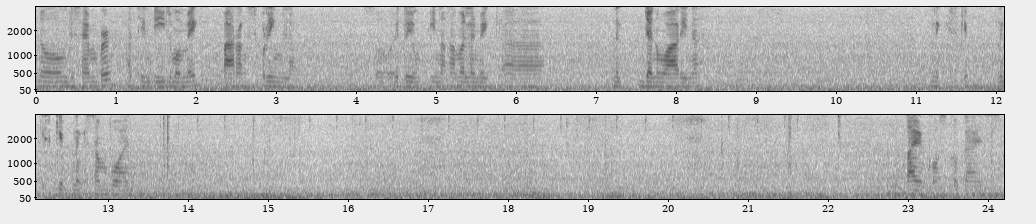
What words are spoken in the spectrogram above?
noong December at hindi lumamig parang spring lang. So ito yung pinakamalamig ah, nag January na. Nag-skip nag-skip ng isang buwan. Tayong Costco guys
